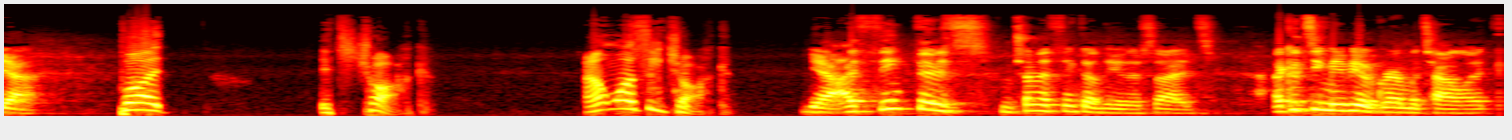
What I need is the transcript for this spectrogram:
Yeah. But it's chalk. I don't want to see chalk. Yeah, I think there's. I'm trying to think on the other sides. I could see maybe a Gran Metalik.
